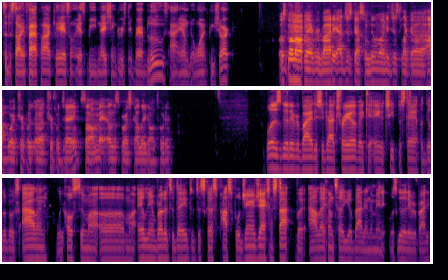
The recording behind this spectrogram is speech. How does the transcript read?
Welcome back to the Starting Five podcast on SB Nation Grizzly Bear Blues. I am the one P Shark. What's going on, everybody? I just got some new money, just like uh, our boy Triple uh, Triple J. So I'm at underscore Scott later on Twitter. What is good, everybody? This is your guy Trev, aka the Chief of Staff of Dillon Brooks Island. We hosted my uh my alien brother today to discuss possible Jaren Jackson stock, but I'll let him tell you about it in a minute. What's good, everybody?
